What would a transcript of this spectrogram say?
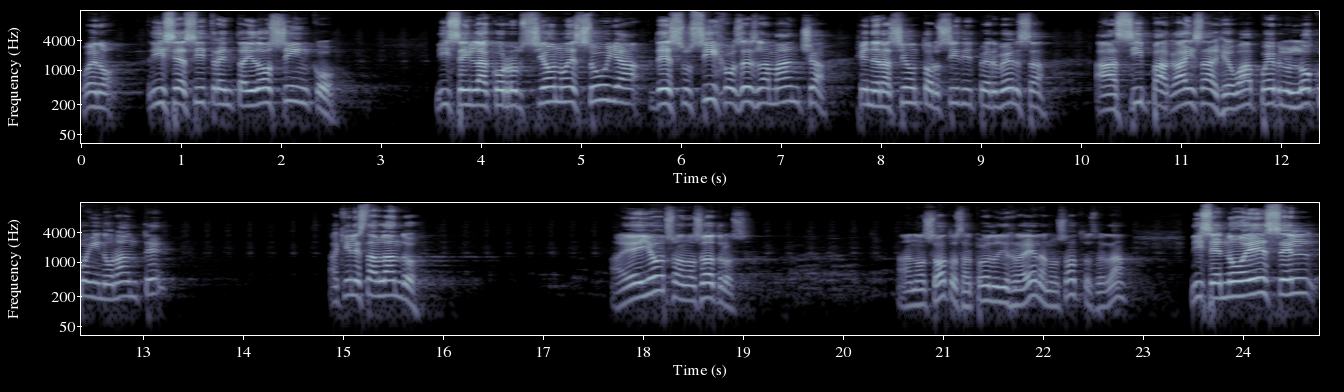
Bueno, dice así 32, 5. Dice, y la corrupción no es suya, de sus hijos es la mancha, generación torcida y perversa. Así pagáis a Jehová, pueblo loco e ignorante. ¿A quién le está hablando? ¿A ellos o a nosotros? A nosotros, al pueblo de Israel, a nosotros, ¿verdad? Dice, ¿no es Él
